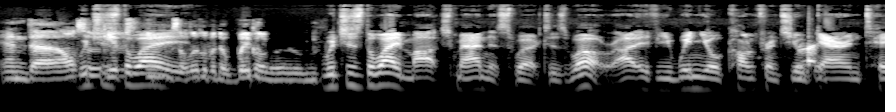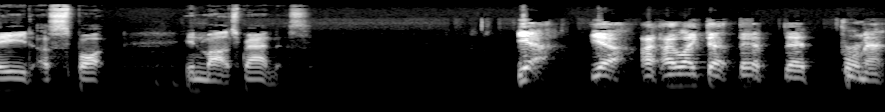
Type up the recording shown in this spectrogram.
and uh, also Which is gives the way- teams a little bit of wiggle room. Which is the way March Madness works as well, right? If you win your conference, you're Right. guaranteed a spot in March Madness. Yeah, yeah, I, I like that that that format.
